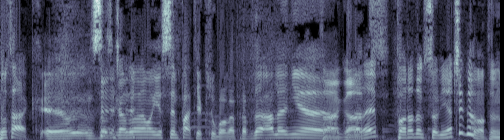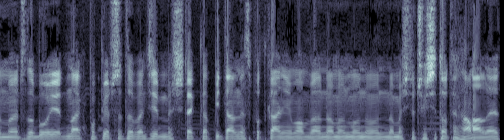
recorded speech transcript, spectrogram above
No tak, e, ze względu na moje sympatie klubowe, prawda? Ale nie. Tak, ale paradoksalnie ja czekam na ten mecz, no bo jednak po pierwsze to będzie myślę kapitalne spotkanie, mam na, na, na, myśli oczywiście Tottenham, ale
